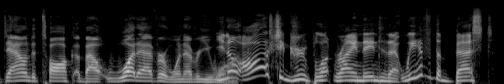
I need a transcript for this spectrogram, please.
down to talk about whatever whenever you want. You know, I'll actually group Ryan Day into that. We have the best,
